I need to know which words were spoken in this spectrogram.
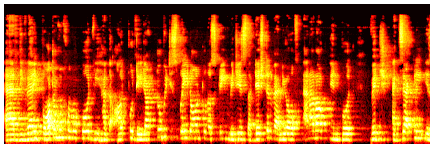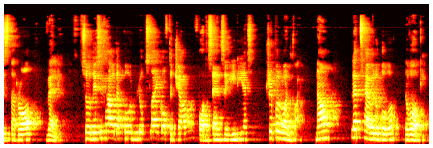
At the very bottom of our code, we have the output data to be displayed onto the screen, which is the digital value of analog input, which exactly is the raw value. So this is how the code looks like of the Java for the sensor ADS 1115. Now, let's have a look over the working.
